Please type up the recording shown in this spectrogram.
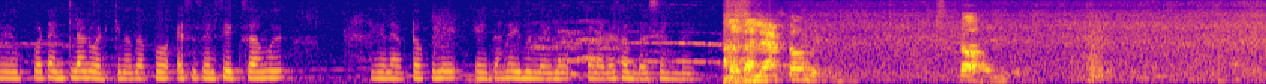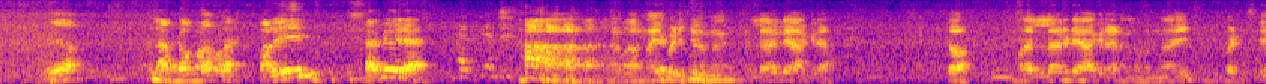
ഇപ്പോൾ ടെൻത്തിലാണ് പഠിക്കുന്നത്. അപ്പോൾ S S L C exam ലാപ്ടോപ്പിൽ എഴുതാൻ കഴിയുന്നുള്ളതിൽ വളരെ സന്തോഷമുണ്ട്. നന്നായി പഠിക്കണമെന്ന് എല്ലാവരുടെയും ആഗ്രഹം. കേട്ടോ നമ്മളെല്ലാവരുടെയും ആഗ്രഹമാണ് നന്നായി പഠിച്ച്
